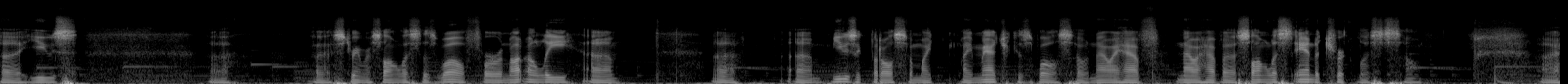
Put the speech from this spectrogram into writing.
uh, use. Uh, uh, streamer song list as well for not only um, uh, um, music but also my my magic as well. So now I have now I have a song list and a trick list. So uh,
